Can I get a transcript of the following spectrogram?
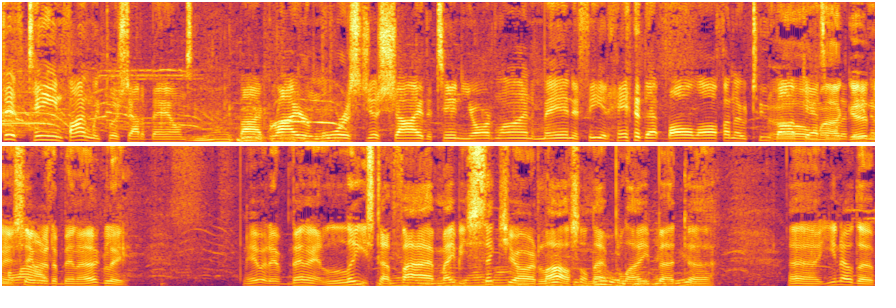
15, finally pushed out of bounds by Briar Morris, just shy of the 10 yard line. Man, if he had handed that ball off, I know two Bobcats oh, my would have goodness, beaten him it would have been ugly. It would have been at least a five, maybe six yard loss on that play, but. Uh, uh, you know, the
